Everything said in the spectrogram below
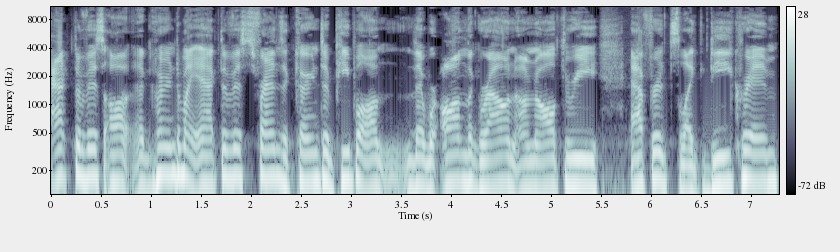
activists, according to my activist friends, according to people on, that were on the ground on all three efforts, like decrim,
